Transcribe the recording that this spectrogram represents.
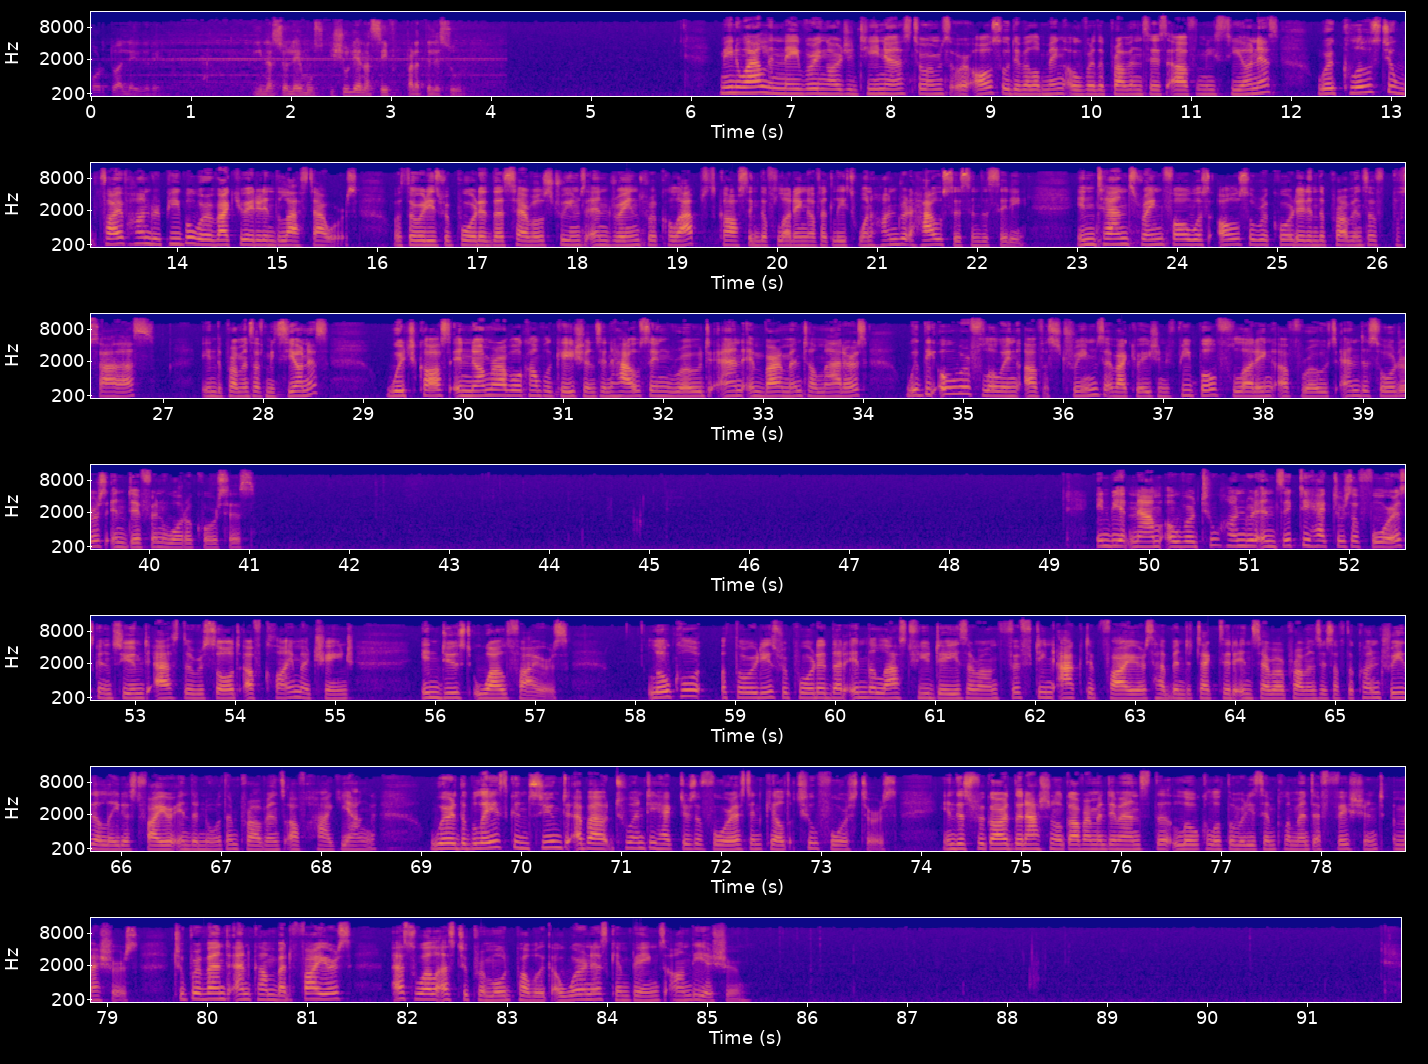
Meanwhile, in neighboring Argentina, storms were also developing over the provinces of Misiones, where close to 500 people were evacuated in the last hours. Authorities reported that several streams and drains were collapsed, causing the flooding of at least 100 houses in the city. Intense rainfall was also recorded in the province of Posadas, in the province of Misiones, which caused innumerable complications in housing, road, and environmental matters, with the overflowing of streams, evacuation of people, flooding of roads, and disorders in different watercourses. In Vietnam, over 260 hectares of forest consumed as the result of climate change induced wildfires. Local authorities reported that in the last few days, around 15 active fires have been detected in several provinces of the country, the latest fire in the northern province of Ha Giang, where the blaze consumed about 20 hectares of forest and killed two foresters. In this regard, the national government demands that local authorities implement efficient measures to prevent and combat fires, as well as to promote public awareness campaigns on the issue.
